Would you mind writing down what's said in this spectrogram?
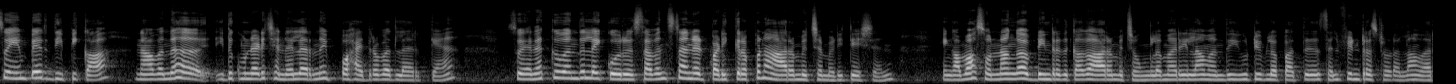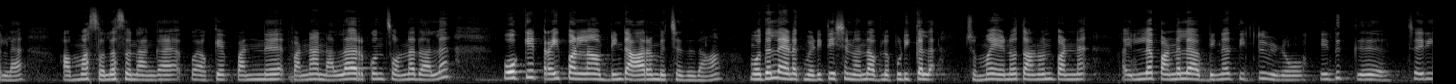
ஸோ என் பேர் தீபிகா. நான் வந்து இதுக்கு முன்னாடி சென்னையில் இருந்து இப்போ ஹைதராபாத்தில் இருக்கேன். ஸோ எனக்கு வந்து லைக் ஒரு செவன்த் ஸ்டாண்டர்ட் படிக்கிறப்ப நான் ஆரம்பித்தேன் மெடிடேஷன் எங்கள் அம்மா சொன்னாங்க அப்படின்றதுக்காக ஆரம்பித்தேன் உங்களை மாதிரிலாம் வந்து யூடியூப்பில் பார்த்து செல்ஃப் இன்ட்ரெஸ்டோடலாம் வரல. அம்மா சொல்ல சொன்னாங்க ஓகே பண்ணு. பண்ணால் நல்லா இருக்கும்னு சொன்னதால் ஓகே ட்ரை பண்ணலாம் அப்படின்ட்டு ஆரம்பித்தது தான் முதல்ல எனக்கு மெடிடேஷன் வந்து அவ்வளோ பிடிக்கல. சும்மா ஏனோ தானோன்னு பண்ணேன். இல்லை பண்ணலை அப்படின்னா திட்டு விழும். எதுக்கு? சரி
